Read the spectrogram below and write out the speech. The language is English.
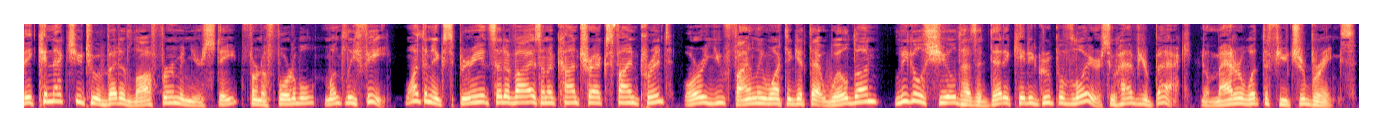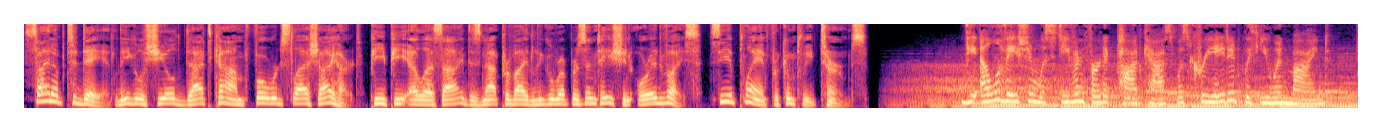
They connect you to a vetted law firm in your state for an affordable monthly fee. Want an experienced set of eyes on a contract's fine print? Or you finally want to get that will done? Legal Shield has a dedicated group of lawyers who have your back, no matter what the future brings. Sign up today at LegalShield.com forward slash iHeart. PPLSI does not provide legal representation or advice. See a plan for complete terms. The Elevation with Stephen Furtick podcast was created with you in mind.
